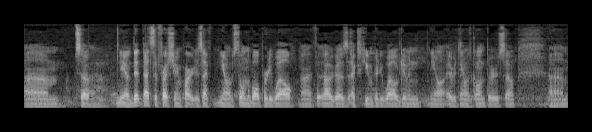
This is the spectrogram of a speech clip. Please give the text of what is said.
Um, so you know that, that's the frustrating part is I you know I'm still on the ball pretty well. Uh, I thought I was executing pretty well given you know everything I was going through. So um,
